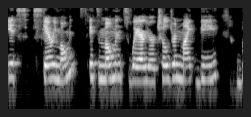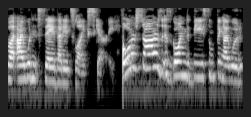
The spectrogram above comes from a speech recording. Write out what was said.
its scary moments. It's moments where your children might be, but I wouldn't say that it's like scary. Four stars is going to be something I would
